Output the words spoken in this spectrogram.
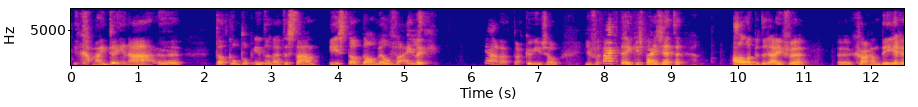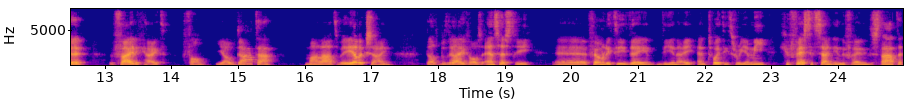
ik ga mijn DNA, uh, dat komt op internet te staan, is dat dan wel veilig? Ja, daar, daar kun je zo je vraagtekens bij zetten. Alle bedrijven uh, garanderen veiligheid van jouw data. Maar laten we eerlijk zijn dat bedrijven als Ancestry, eh, Family DNA en 23andMe gevestigd zijn in de Verenigde Staten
